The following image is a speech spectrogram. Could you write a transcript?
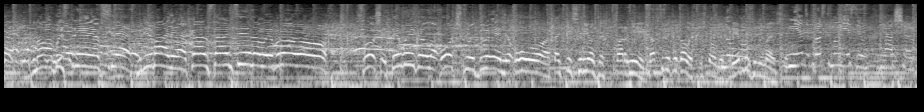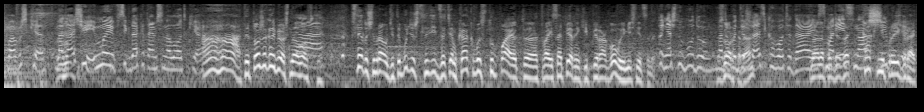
наверное, Но быстрее всех! Внимание! Константиновы, браво! Слушай, ты выиграла очную дуэль у таких серьезных парней. Как тебе это удалось? Ты что, Ну, греблей занимаешься? Нет, просто мы ездим к нашей бабушке на дачу, и мы всегда катаемся на лодке. Ага, ты тоже гребешь на лодке? В следующем раунде ты будешь следить за тем, как выступают э, твои соперники Пироговы и Мясницыны? Конечно, буду. Надо Зорко, поддержать кого-то, да, Надо и смотреть поддержать. на Как ошибки. не проиграть?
